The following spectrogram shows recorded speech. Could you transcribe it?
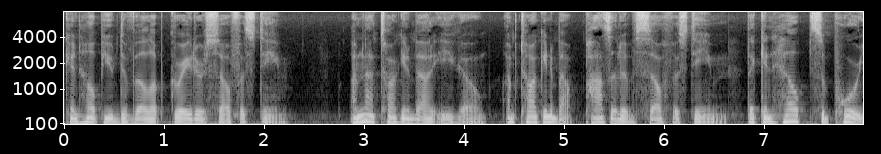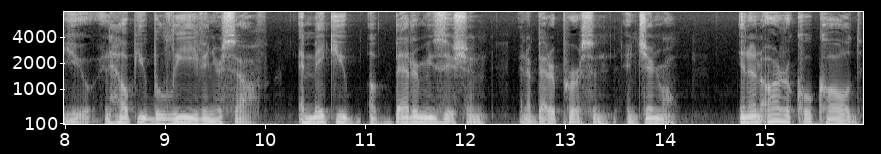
can help you develop greater self esteem. I'm not talking about ego, I'm talking about positive self esteem that can help support you and help you believe in yourself and make you a better musician and a better person in general. In an article called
